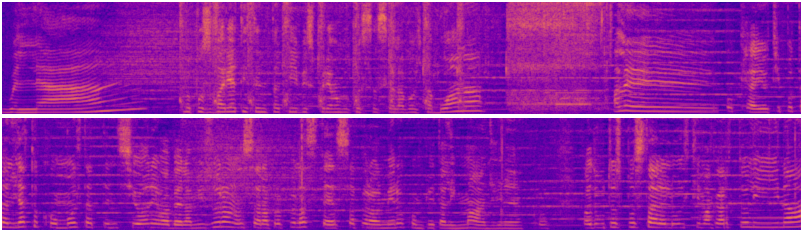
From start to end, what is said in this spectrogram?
Voilà. Dopo svariati tentativi speriamo che questa sia la volta buona. Ale! Ok, ho tipo tagliato con molta attenzione, vabbè la misura non sarà proprio la stessa, però almeno completa l'immagine, ecco. Ho dovuto spostare l'ultima cartolina,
